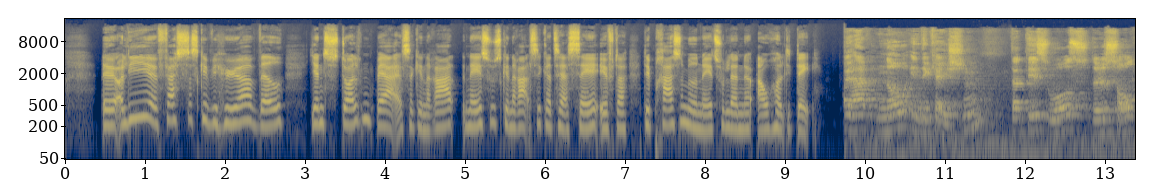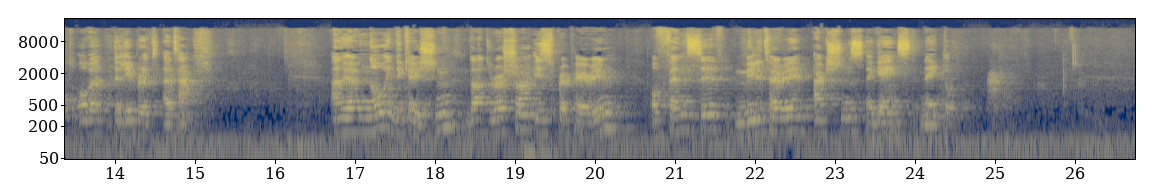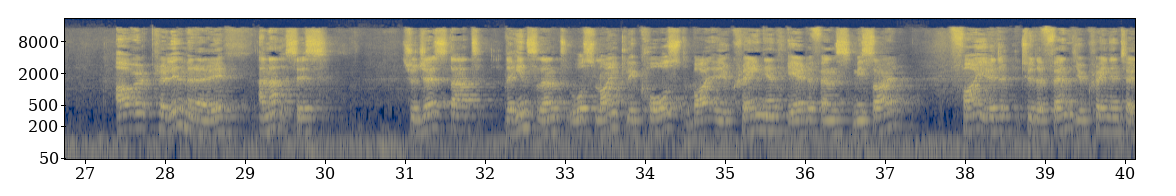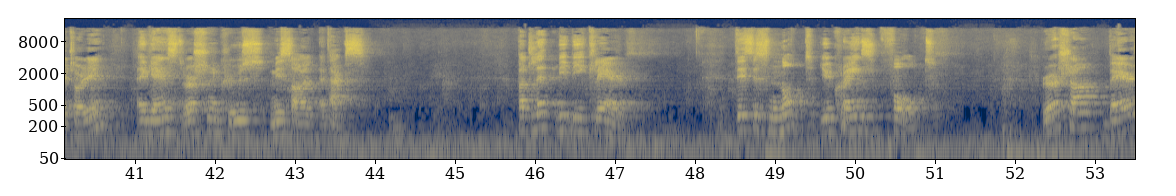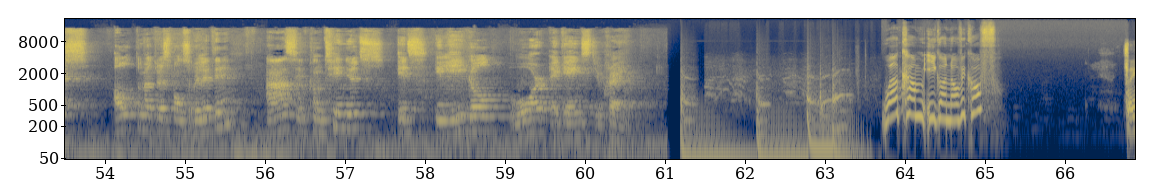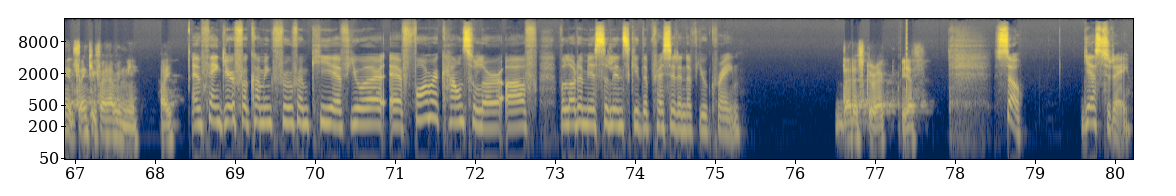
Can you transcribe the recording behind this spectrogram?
Øh, og lige øh, først så skal vi høre, hvad Jens Stoltenberg, altså general, NATO's generalsekretær, sagde efter det pressemøde NATO-landene afholdt i dag. We have no indication that this was the result of a deliberate attack. And we have no indication that Russia is preparing offensive military actions against NATO. Our preliminary analysis suggests that the incident was likely caused by a Ukrainian air defense missile fired to defend Ukrainian territory against Russian cruise missile attacks. But let me be clear this is not Ukraine's fault. Russia bears ultimate responsibility as it continues its illegal war against Ukraine. Welcome, Igor Novikov. Thank, thank you for having me. Hi. And thank you for coming through from Kiev. You are a former counselor of Volodymyr Zelensky, the president of Ukraine. That is correct, yes. So, yesterday,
